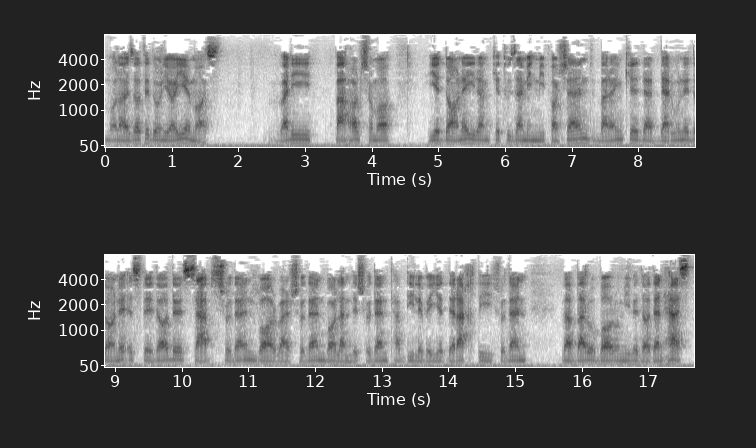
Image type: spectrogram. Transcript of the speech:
ملاحظات دنیایی ماست. ولی به حال شما یه دانه ایرم که تو زمین میپاشند برای اینکه در درون دانه استعداد سبز شدن بارور شدن بالنده شدن تبدیل به یه درختی شدن و بر و بار و میوه دادن هست.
